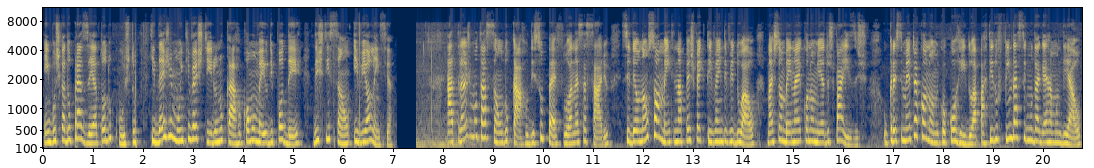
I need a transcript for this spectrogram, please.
em busca do prazer a todo custo, que desde muito investiram no carro como meio de poder, distinção e violência. A transmutação do carro de supérfluo a necessário se deu não somente na perspectiva individual, mas também na economia dos países. O crescimento econômico ocorrido a partir do fim da Segunda Guerra Mundial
